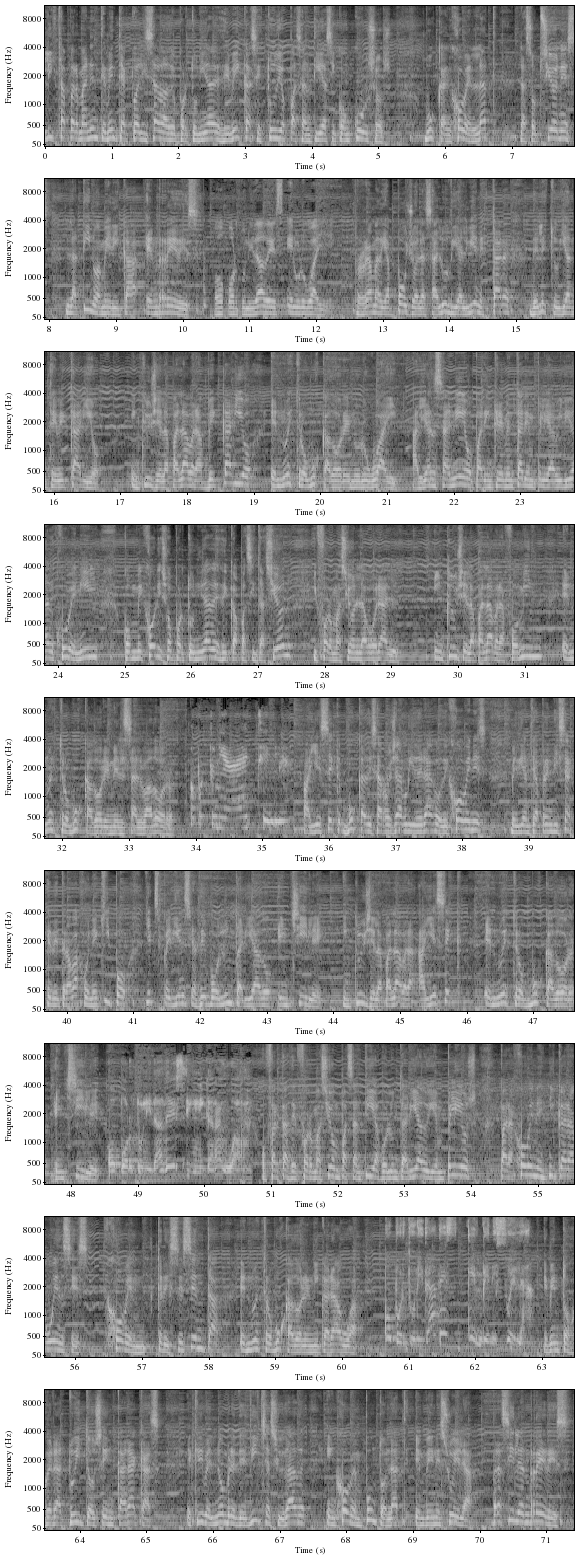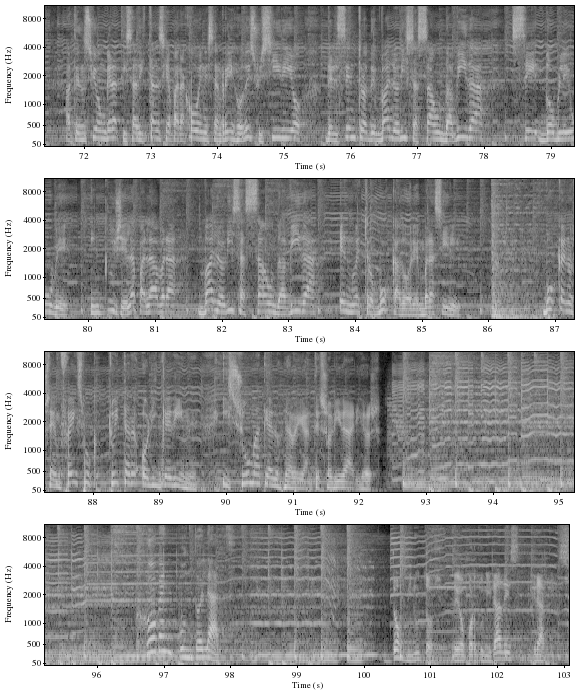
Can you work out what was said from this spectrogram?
Lista permanentemente actualizada de oportunidades de becas, estudios, pasantías y concursos. Busca en JovenLat las opciones Latinoamérica en redes. Oportunidades en Uruguay programa de apoyo a la salud y al bienestar del estudiante becario. Incluye la palabra becario en nuestro buscador en Uruguay. Alianza Neo para incrementar empleabilidad juvenil con mejores oportunidades de capacitación y formación laboral. Incluye la palabra FOMIN en nuestro buscador en El Salvador. Oportunidades Chile. IESEC busca desarrollar liderazgo de jóvenes mediante aprendizaje de trabajo en equipo y experiencias de voluntariado en Chile. Incluye la palabra IESEC en nuestro buscador en Chile. Oportunidades en Nicaragua. Ofertas de formación, pasantías, voluntariado y empleos para jóvenes nicaragüenses. Joven 360 en nuestro buscador en Nicaragua. Oportunidades en Venezuela. Eventos gratuitos en Caracas. Escribe el nombre de dicha ciudad en joven.lat en Venezuela. Brasil en redes. Atención gratis a distancia para jóvenes en riesgo de suicidio del Centro de Valorización da Vida CW. Incluye la palabra Valorización da Vida en nuestro buscador en Brasil. Búscanos en Facebook, Twitter o LinkedIn y súmate a los navegantes solidarios. Joven.lat Dos minutos de oportunidades gratis.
